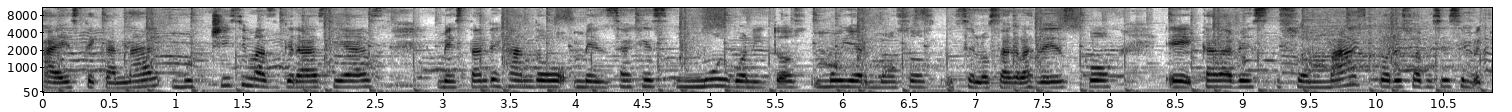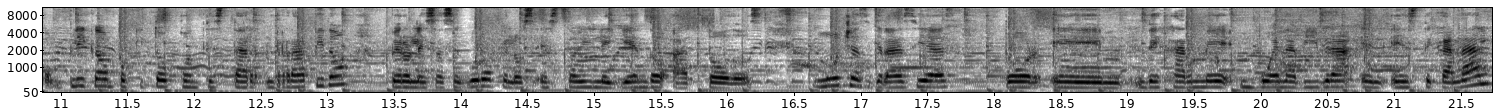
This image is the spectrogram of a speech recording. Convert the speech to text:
a este canal. Muchísimas gracias. Me están dejando mensajes muy bonitos, muy hermosos. Se los agradezco. Eh, cada vez son más, por eso a veces se me complica un poquito contestar rápido, pero les aseguro que los estoy leyendo a todos. Muchas gracias por eh, dejarme buena vibra en este canal.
